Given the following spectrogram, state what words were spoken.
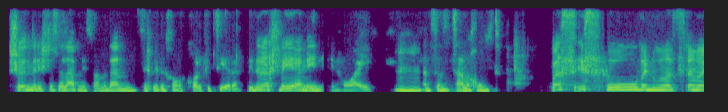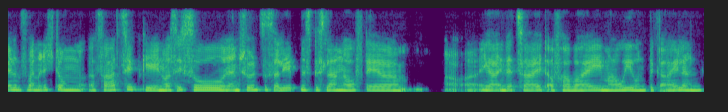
schöner ist das Erlebnis, wenn man dann sich wieder kann qualifizieren kann. Bei der nächsten WM in, in Hawaii, Mhm. wenn es dann zusammenkommt. Was ist so, wenn du, wenn wir jetzt mal in Richtung äh, Fazit gehen, was ist so dein schönstes Erlebnis bislang auf der, ja, in der Zeit auf Hawaii, Maui und Big Island?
